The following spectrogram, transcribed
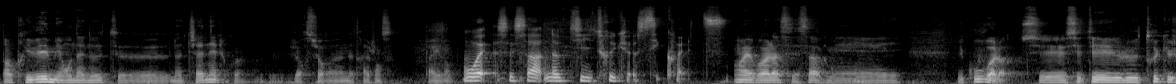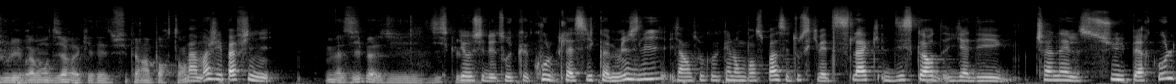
dans le privé, mais on a notre, euh, notre channel, quoi. Genre sur euh, notre agence, par exemple. Ouais, c'est ça, nos petits trucs euh, secrets. Ouais, voilà, c'est ça. Mais du coup, voilà. C'était le truc que je voulais vraiment dire euh, qui était super important. Bah moi j'ai pas fini. Vas-y, bah, dis, ce que. Il y a aussi des trucs cool classiques comme Musli. Il y a un truc auquel on pense pas, c'est tout ce qui va être Slack, Discord. Il y a des channels super cool.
